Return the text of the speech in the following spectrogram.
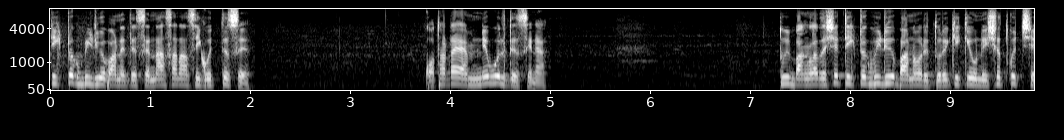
টিকটক ভিডিও বানাইতেছে, নাচানাচি করতেছে। কথাটা এমনি বলতেছি না। তুই বাংলাদেশে টিকটক ভিডিও বানোয়ারি তোরে কি কেউ নিষেধ করছে?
